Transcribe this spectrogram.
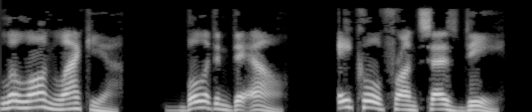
La Langue. Bulletin de L. École Française d.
